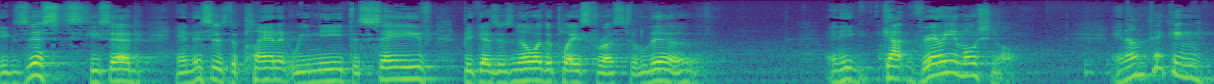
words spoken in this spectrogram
exists, he said, and this is the planet we need to save because there's no other place for us to live. And he got very emotional. And I'm thinking,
